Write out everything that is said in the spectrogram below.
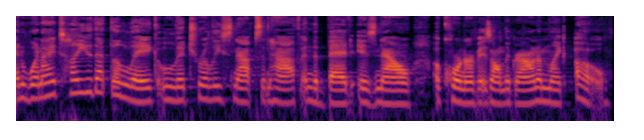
And when I tell you that the leg literally snaps in half and the bed is now a corner of it is on the ground, I'm like, oh,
